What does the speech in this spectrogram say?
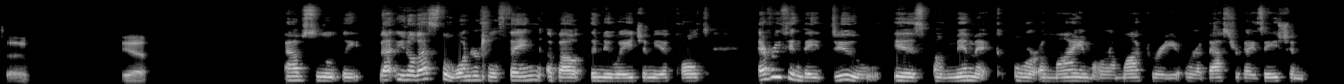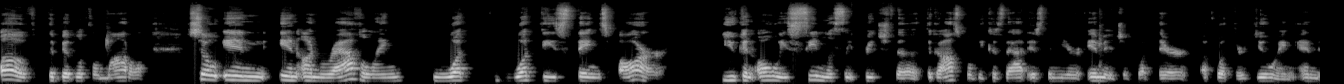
So, yeah. Absolutely. That you know that's the wonderful thing about the new age and the occult. Everything they do is a mimic or a mime or a mockery or a bastardization of the biblical model. So in in unraveling what what these things are, you can always seamlessly preach the, the gospel because that is the mirror image of what they're of what they're doing. And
